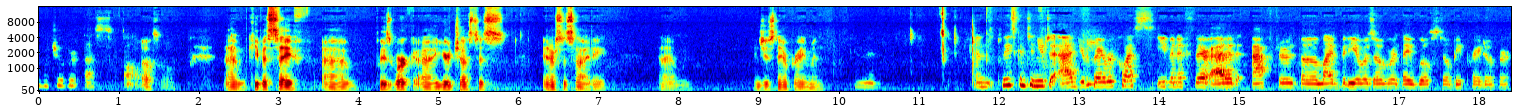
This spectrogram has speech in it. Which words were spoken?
Watch over us all. also, um, keep us safe. Um, please work uh, your justice in our society. Um, in Jesus' name, I pray, Amen. Amen. And please continue to add your prayer requests. Even if they're added after the live video is over, they will still be prayed over.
